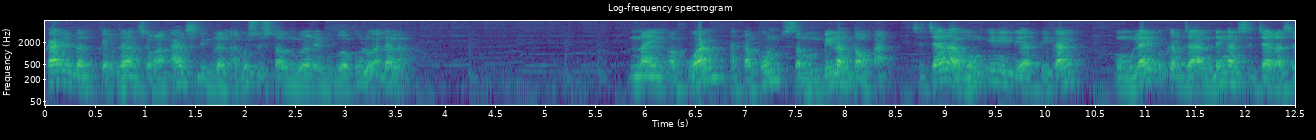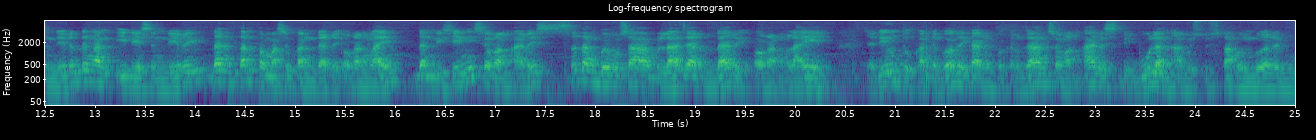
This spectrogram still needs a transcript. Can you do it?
karir dan pekerjaan seorang Aris di bulan Agustus tahun 2020 adalah Nine of One ataupun 9 tongkat. Secara umum ini diartikan memulai pekerjaan dengan secara sendiri dengan ide sendiri dan tanpa masukan dari orang lain dan di sini seorang Aris sedang berusaha belajar dari orang lain. Jadi untuk kategori karir pekerjaan seorang Aris di bulan Agustus tahun 2020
